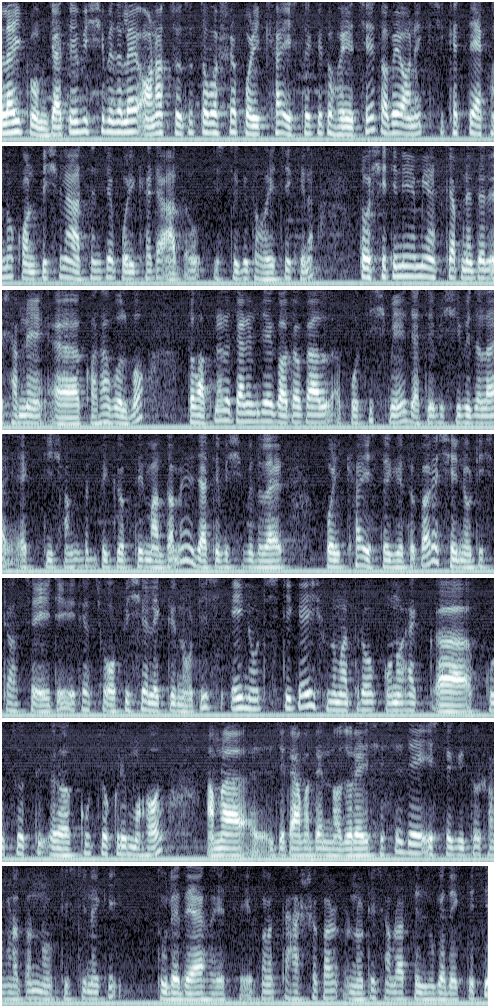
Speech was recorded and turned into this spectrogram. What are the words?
আলাইকুম জাতীয় বিশ্ববিদ্যালয়ে অনার্স চতুর্থ বর্ষের পরীক্ষা স্থগিত হয়েছে, তবে অনেক শিক্ষার্থী এখনও কনফিউশনে আছেন যে পরীক্ষাটা আদৌ স্থগিত হয়েছে কিনা। তো সেটি নিয়ে আমি আজকে আপনাদের সামনে কথা বলব। তো আপনারা জানেন যে গতকাল পঁচিশ মে জাতীয় বিশ্ববিদ্যালয় একটি সংবাদ বিজ্ঞপ্তির মাধ্যমে জাতীয় বিশ্ববিদ্যালয়ের পরীক্ষা স্থগিত করে। সেই নোটিশটা হচ্ছে এইটি, এটি হচ্ছে অফিসিয়াল একটি নোটিশ এই নোটিশটিকেই শুধুমাত্র কোনো এক কুচক্রি মহল আমরা, যেটা আমাদের নজরে এসেছে যে স্থগিত সংক্রান্ত নোটিশটি নাকি তুলে দেওয়া হয়েছে। এরকম একটা হাস্যকর নোটিশ আমরা ফেসবুকে দেখতেছি।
